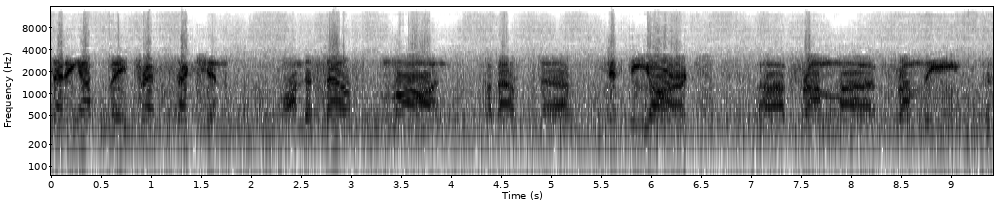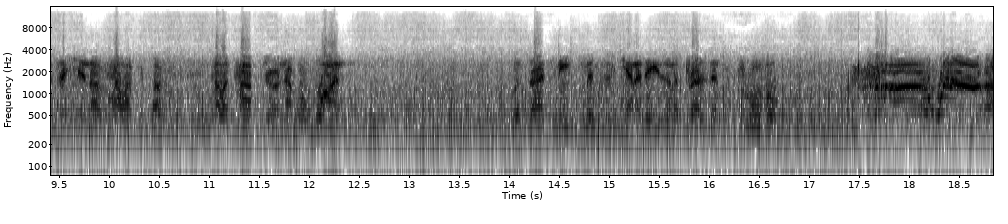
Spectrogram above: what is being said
setting up a press section on the south lawn, about uh, 50 yards uh, from uh, from the position of, heli- of helicopter number one. Would that meet Mrs. Kennedy's and the President's approval? Uh, winner, uh,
